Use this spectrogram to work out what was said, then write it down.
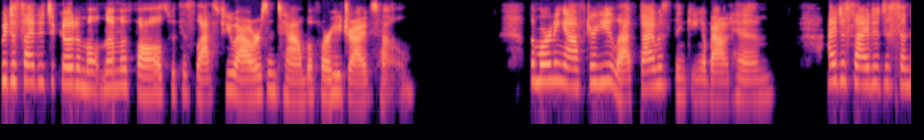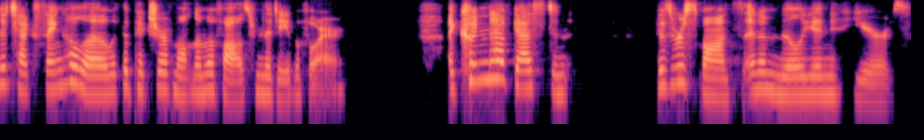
We decided to go to Multnomah Falls with his last few hours in town before he drives home. The morning after he left, I was thinking about him. I decided to send a text saying hello with a picture of Multnomah Falls from the day before. I couldn't have guessed in his response in a million years.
